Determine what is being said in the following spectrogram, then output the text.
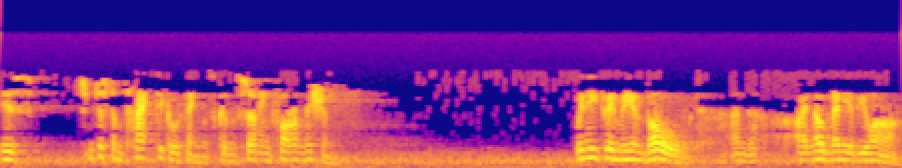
is some, just some practical things concerning foreign missions. We need to be involved, and I know many of you are.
